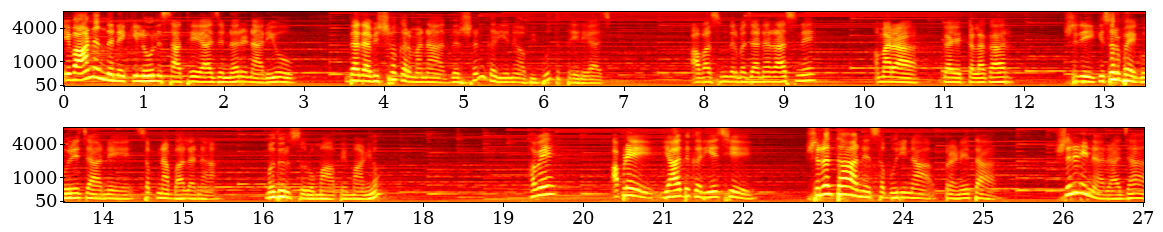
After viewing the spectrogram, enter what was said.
એવા આનંદને કિલોલ સાથે આજ નર નારીઓ દાદા વિશ્વકર્માના દર્શન કરીને અભિભૂત થઈ રહ્યા છે. આવા સુંદર મજાના રાસને અમારા ગાયક કલાકાર શ્રી કિશોરભાઈ ગોરેચા અને સપના બાલાના મધુર સુરોમાં આપે માણ્યો. હવે આપણે યાદ કરીએ છીએ શ્રદ્ધા અને સબુરીના પ્રણેતા, શિરડીના રાજા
